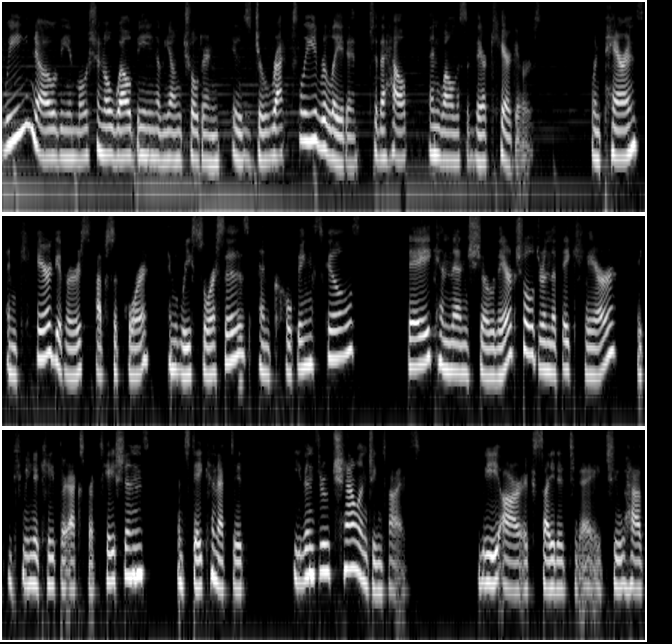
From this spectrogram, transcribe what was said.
We know the emotional well being of young children is directly related to the health and wellness of their caregivers. When parents and caregivers have support and resources and coping skills, they can then show their children that they care, they can communicate their expectations and stay connected even through challenging times. We are excited today to have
